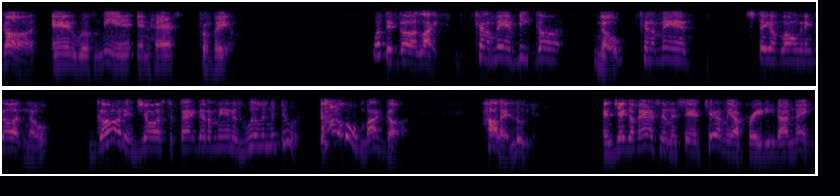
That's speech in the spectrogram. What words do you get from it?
God and with men, and hast prevailed. What did God like? Can a man beat God? No. Can a man stay up longer than God? No. God enjoys the fact that a man is willing to do it. oh my God. Hallelujah. And Jacob asked him and said, Tell me, I pray thee, thy name.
